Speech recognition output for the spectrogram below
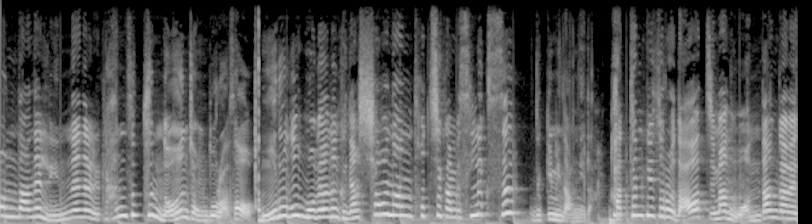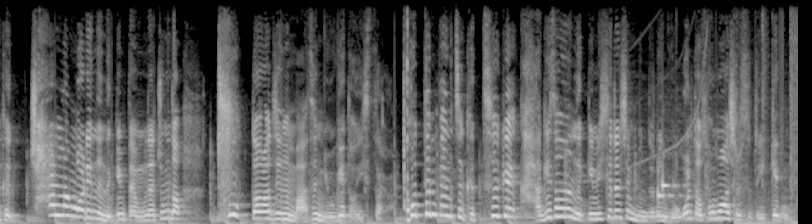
원단에 린넨을 이렇게 한 스푼 넣은 정도라서 모르고 보면 은 그냥 시원한 터치감의 슬랙스 느낌이 납니다. 같은 핏으로 나왔지만 원단감의 그 찰랑거리는 느낌 때문에 좀 더 툭 떨어지는 맛은 이게 더 있어요. 코튼 팬츠 그 특유의 각이 서는 느낌이 싫으신 분들은 이걸 더 선호하실 수도 있겠네요.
